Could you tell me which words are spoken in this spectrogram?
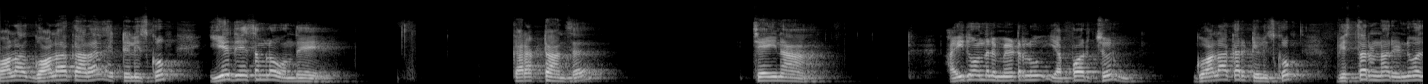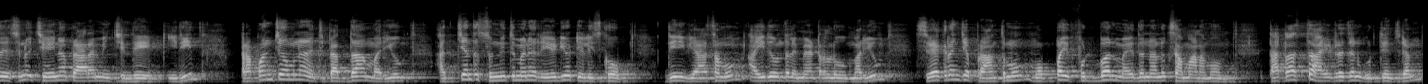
గోళా గోళాకార టెలిస్కోప్ ఏ దేశంలో ఉంది? Correct answer China. ఐదు వందల మీటర్లు ఎపర్చర్ గోళాకార టెలిస్కోప్ విస్తరణ రెండవ దశను చైనా ప్రారంభించింది. ఇది ప్రపంచంలో అతిపెద్ద మరియు అత్యంత సున్నితమైన రేడియో టెలిస్కోప్. దీని వ్యాసము ఐదు వందల మీటర్లు మరియు స్వీకరించే ప్రాంతము ముప్పై ఫుట్బాల్ మైదానాలకు సమానము. తటస్థ హైడ్రోజన్ గుర్తించడం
